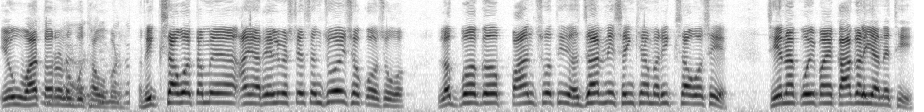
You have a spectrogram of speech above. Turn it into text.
એવું વાતાવરણ ઊભું થવું પડે. રિક્ષાઓ તમે અહીંયા રેલવે સ્ટેશન જોઈ શકો છો. લગભગ પાંચસોથી હજારની સંખ્યામાં રિક્ષાઓ છે, જેના કોઈ પાસે કાગળિયા નથી.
